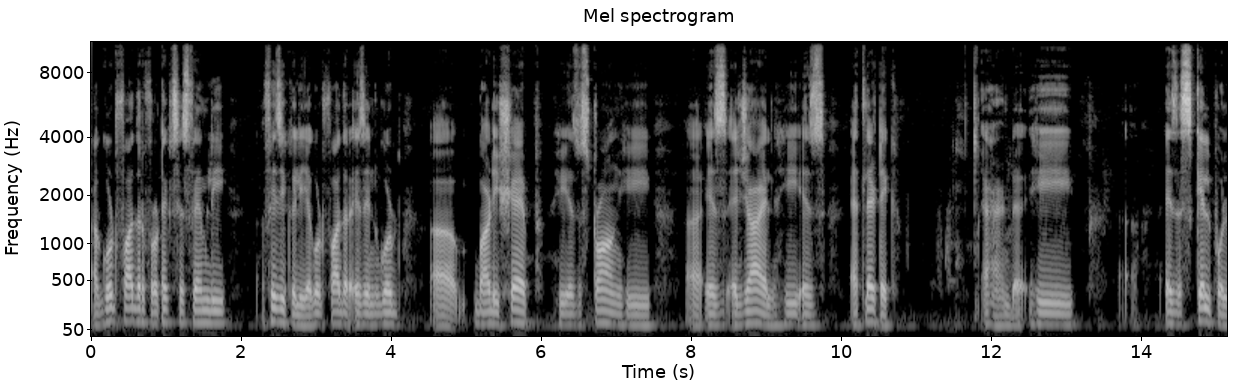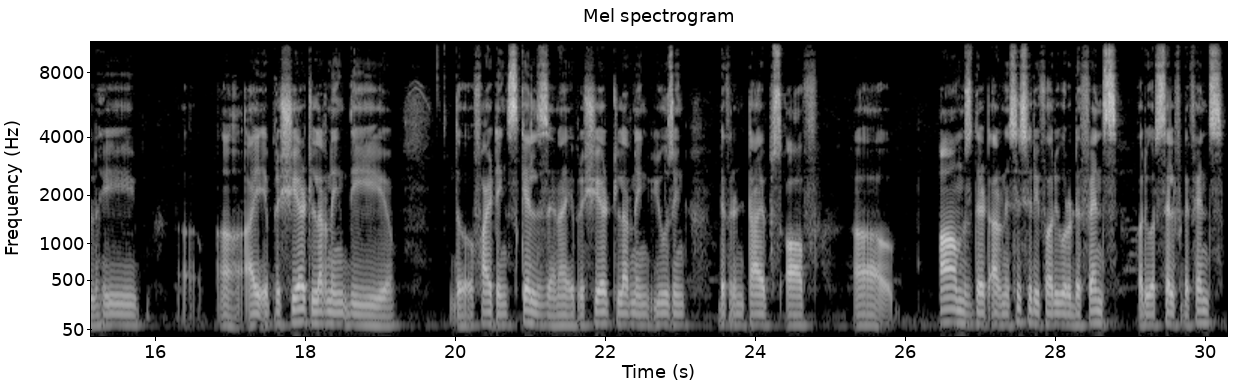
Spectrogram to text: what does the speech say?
A good father protects his family physically. A good father is in good uh, body shape. He is strong. He uh, is agile he is athletic and he uh, is skillful. He uh, uh, i appreciate learning the the fighting skills and i appreciate learning using different types of uh, arms that are necessary for your defense for your self defense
